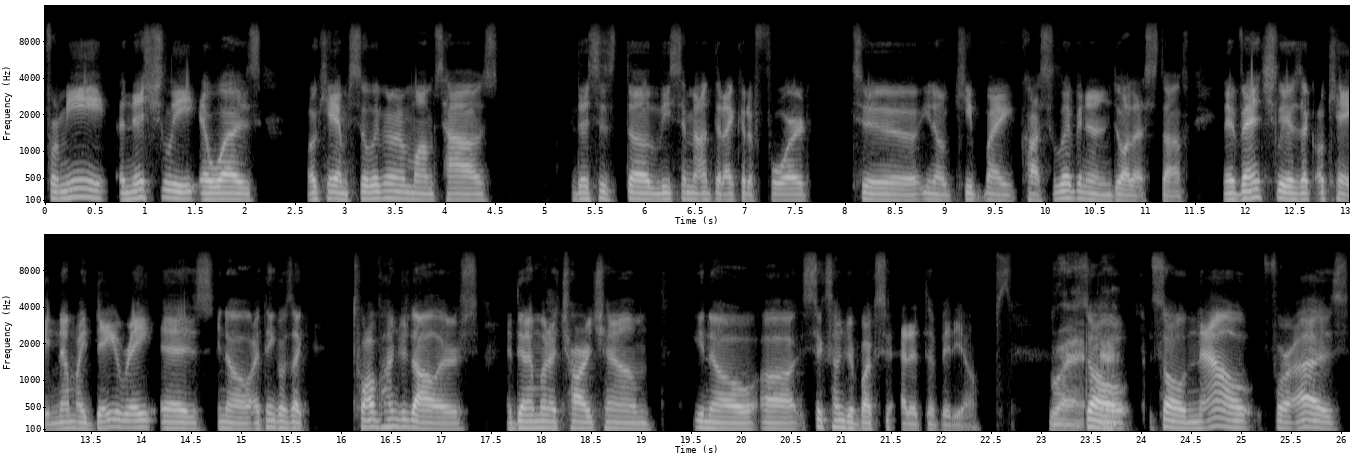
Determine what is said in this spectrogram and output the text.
for me, initially it was okay, I'm still living in my mom's house. This is the least amount that I could afford to, you know, keep my cost of living and do all that stuff. And eventually it was like, okay, now my day rate is, you know, I think it was like twelve hundred dollars, and then I'm gonna charge him, you know, uh six hundred bucks to edit the video. Right. So okay. so now for us,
